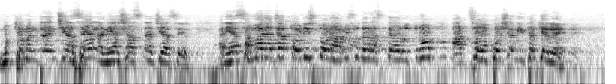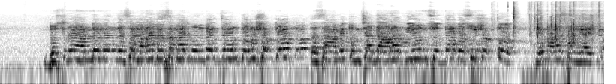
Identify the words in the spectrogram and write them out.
मुख्यमंत्र्यांची असेल आणि या शासनाची असेल. आणि या समाजाच्या तोडीस तोड आम्ही सुद्धा रस्त्यावर उतरू आजचं उपोषण इथं केलंय. दुसरं आंदोलन जसं मराठा समाज मुंबईत जाऊन करू शकतो तसं आम्ही तुमच्या दारात येऊन सुद्धा बसू शकतो हे मला सांगायचं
